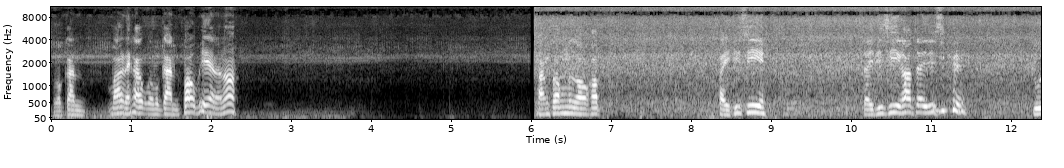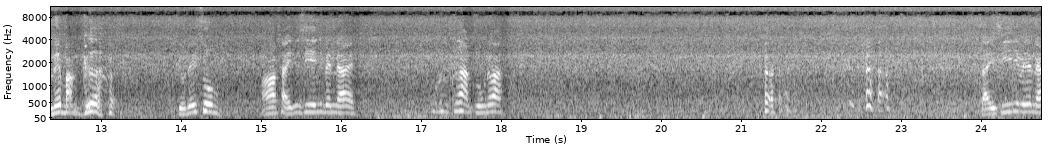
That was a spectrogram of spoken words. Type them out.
กรรมการบ้างนะครับกรรมการเป้าเพ้นะเนาะทางท้องนึกเอาครับ ใส่ที่ซี่ใส่ที่ซี่ครับ ใส่ที่ซี่ อยู่ในบังเกอร์ อยู่ในซุ่มอ๋อใส่ที่ซี่นี่เป็นไงเครื่องอ่านสูงได้ปะใส่ซีนี่เป็นไง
